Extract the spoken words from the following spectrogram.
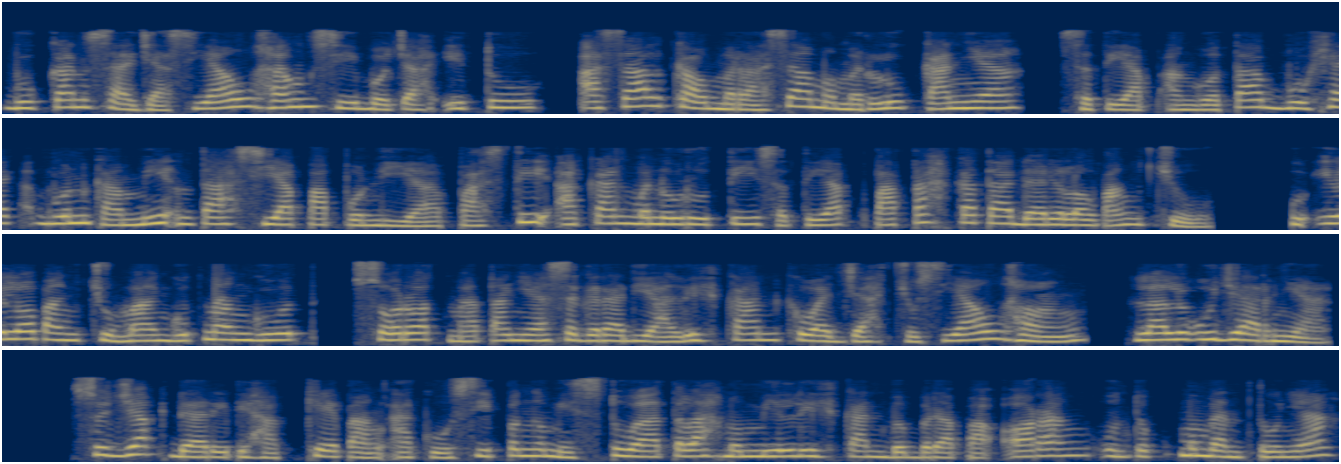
bukan saja Xiao Hang si bocah itu, asal kau merasa memerlukannya, setiap anggota Bu Hek Bun kami entah siapa pun dia pasti akan menuruti setiap patah kata dari Lo Pangcu. Ui Lo Pangcu manggut-manggut, sorot matanya segera dialihkan ke wajah Chu Xiao Hong, lalu ujarnya. Sejak dari pihak Kepang aku si pengemis tua telah memilihkan beberapa orang untuk membantunya,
